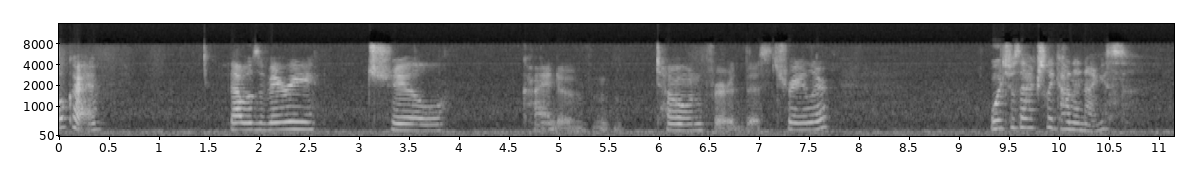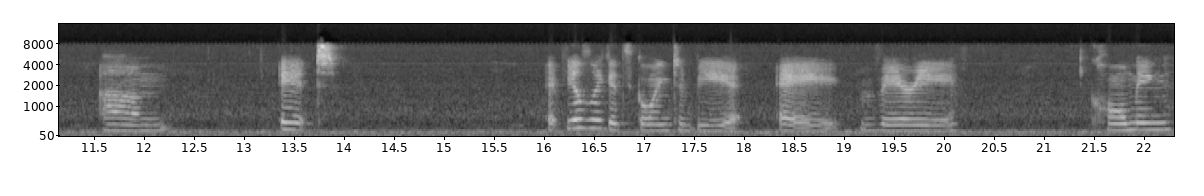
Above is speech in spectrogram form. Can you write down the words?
Okay. That was a very chill kind of tone for this trailer, which was actually kind of nice. Um, it it feels like it's going to be a very calming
